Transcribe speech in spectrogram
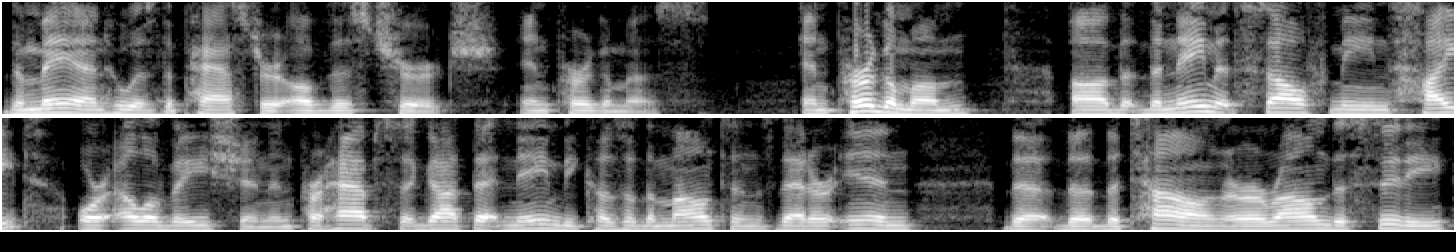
the man who is the pastor of this church in Pergamos. And Pergamum, uh, the, the name itself means height or elevation, and perhaps it got that name because of the mountains that are in the, the, the town or around the city.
